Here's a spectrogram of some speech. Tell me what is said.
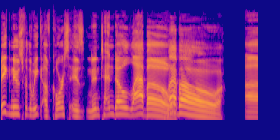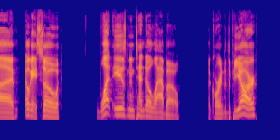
Big news for the week, of course, is Nintendo Labo. Labo. Uh, okay, so what is Nintendo Labo? According to the PR,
